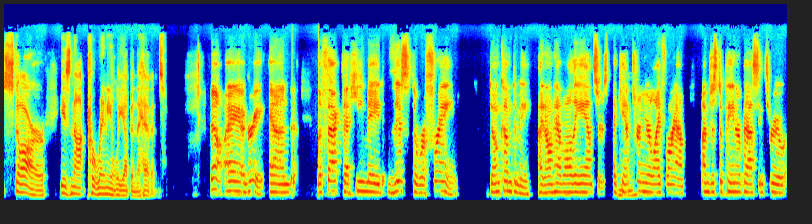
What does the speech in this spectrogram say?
star is not perennially up in the heavens. No, I agree. And the fact that he made this the refrain don't come to me. I don't have all the answers. I can't mm-hmm. turn your life around. I'm just a painter passing through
